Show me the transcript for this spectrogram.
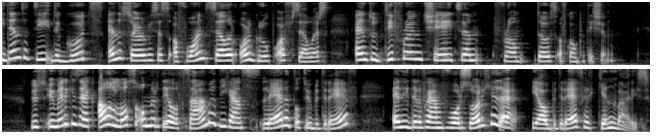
identity the goods and the services of one seller or group of sellers and to differentiate them from those of competition. Dus uw merk is eigenlijk alle losse onderdelen samen die gaan leiden tot uw bedrijf en die ervoor zorgen dat jouw bedrijf herkenbaar is.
